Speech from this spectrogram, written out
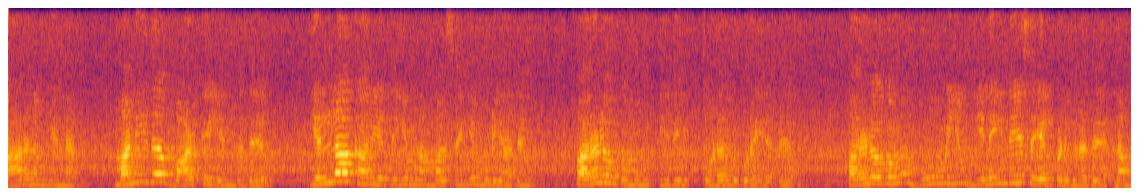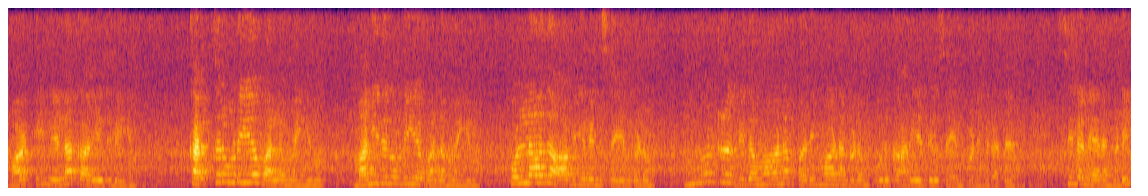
காரணம் என்ன? மனித வாழ்க்கை என்பது எல்லா காரியத்தையும் நம்மால் செய்ய முடியாது. பரலோகமும் இதில் தொடர்பு குறையது. பரலோகமும் பூமியும் இணைந்தே செயல்படுகிறது நம் வாழ்க்கையில் எல்லா காரியத்திலேயும். கர்த்தருடைய வல்லமையும் மனிதனுடைய வல்லமையும் பொல்லாத ஆவிகளின் செயல்களும் மூன்று விதமான பரிமாணங்களும் ஒரு காரியத்தில் செயல்படுகிறது. சில நேரங்களில்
